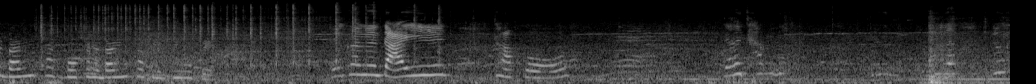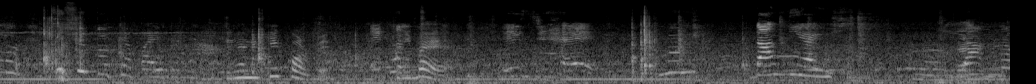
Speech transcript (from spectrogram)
যে দাঁড়িয়ে থাকব ওখানে দাঁড়িয়ে থাকলে কি হবে? এখানে দাঁড়িয়ে থাকো। এখানে কি করবে? খেলবে? হ্যাঁ রান্না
